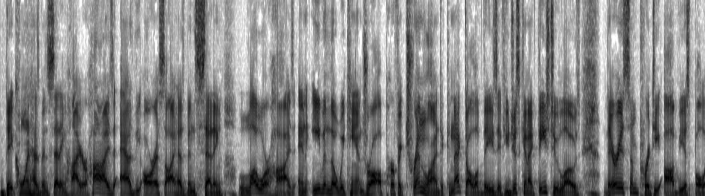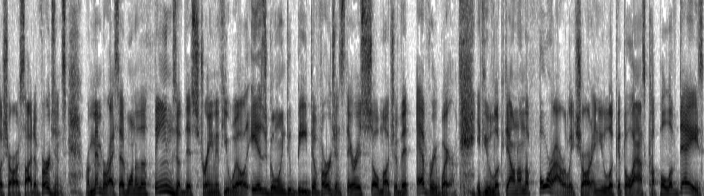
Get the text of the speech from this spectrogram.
Bitcoin has been setting higher highs as the RSI has been setting lower highs. And even though we can't draw a perfect trend line to connect all of these, if you just connect these two lows, there is some pretty obvious bullish RSI divergence. Remember, I said one of the themes of this stream, if you will, is going to be divergence. There is so much of it everywhere. If you look down on the four hourly chart and you look at the last couple of days,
